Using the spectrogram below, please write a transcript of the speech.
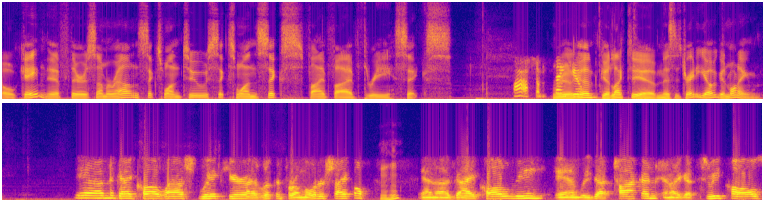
Okay, if there's some around, 612 616 5536. Awesome. Thank Real you. good. Good luck to you. This is Tradio. Good morning. Yeah, I'm the guy called last week here. I was looking for a motorcycle, hmm and a guy called me, and we got talking, and I got three calls.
